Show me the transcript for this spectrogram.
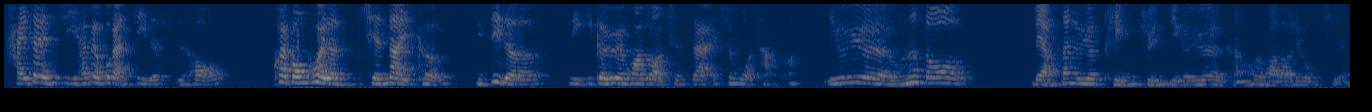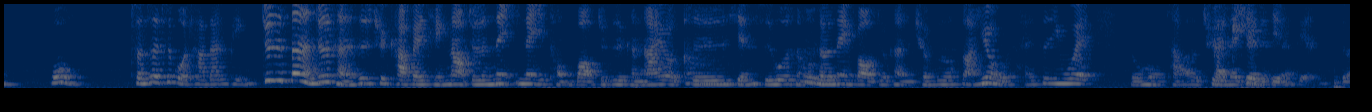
还在记，还没有不敢记的时候，快崩溃的前那一刻，你记得你一个月花多少钱在吃抹茶吗？一个月我那时候两三个月平均一个月可能会花到六千。哦，纯粹吃抹茶单品。就是当然就是可能是去咖啡厅，那我就是那那一桶包，就是可能还有吃咸食或者什么，嗯可是那一包我就可能全部都算，因为我还是因为有抹茶而去的那才去的间店，店，对，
